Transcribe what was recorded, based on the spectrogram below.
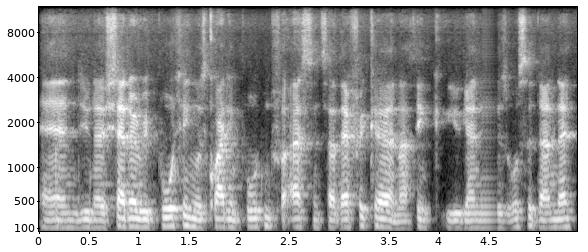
And, you know, shadow reporting was quite important for us in South Africa, and I think Uganda has also done that,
